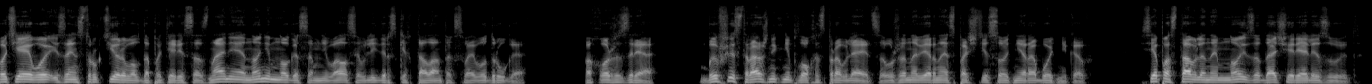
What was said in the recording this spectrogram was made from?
Хоть я его и заинструктировал до потери сознания, но немного сомневался в лидерских талантах своего друга. Похоже, зря. Бывший стражник неплохо справляется, уже, наверное, с почти сотней работников. Все поставленные мной задачи реализует.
